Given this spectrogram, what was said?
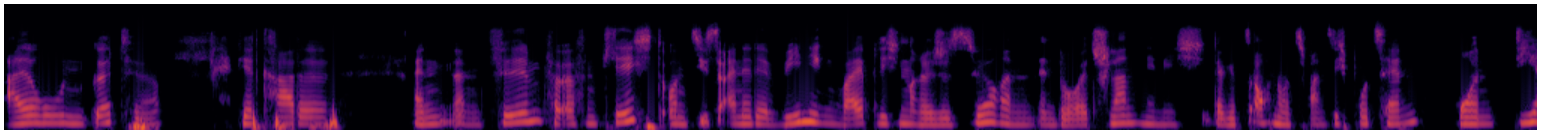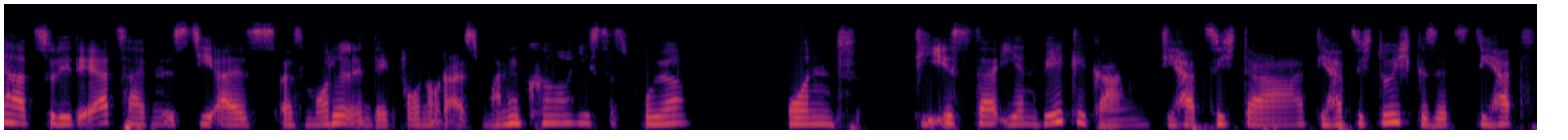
Alrun Götte. Die hat gerade einen, einen Film veröffentlicht und sie ist eine der wenigen weiblichen Regisseurinnen in Deutschland, nämlich da gibt's auch nur 20 Prozent. Und die hat zu DDR-Zeiten ist die als, als Model entdeckt worden oder als Mannequin hieß das früher. Und die ist da ihren Weg gegangen. Die hat sich da, die hat sich durchgesetzt. Die hat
